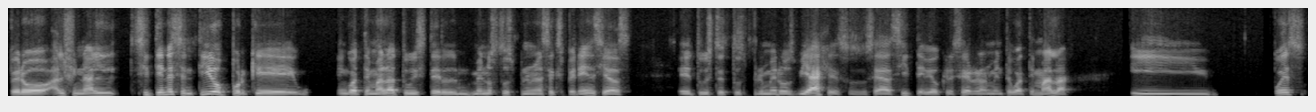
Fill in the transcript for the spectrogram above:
pero al final sí tiene sentido porque en Guatemala tuviste menos tus primeras experiencias, eh, tuviste tus primeros viajes, o sea, sí te vio crecer realmente Guatemala. Y pues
